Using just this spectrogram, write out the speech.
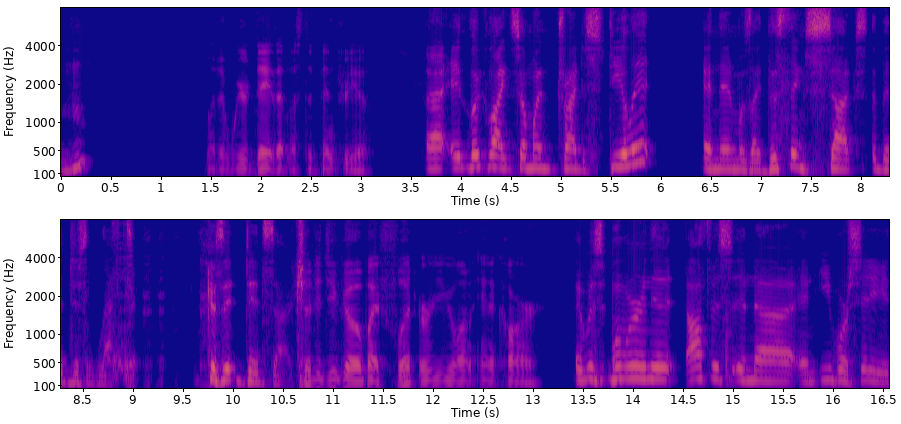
Mm-hmm. What a weird day that must have been for you. Uh, it looked like someone tried to steal it, and then was like, "This thing sucks," and then just left it because it did suck. So did you go by foot or are you on in a car? It was when we were in the office in uh in Ybor City.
